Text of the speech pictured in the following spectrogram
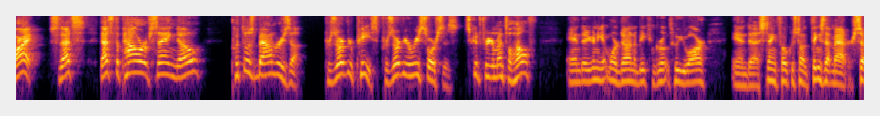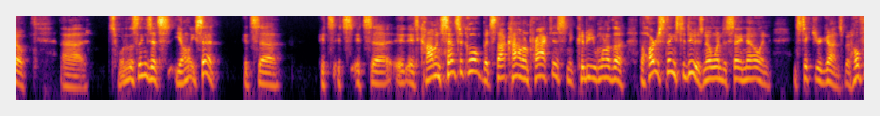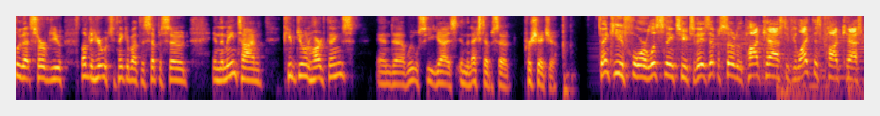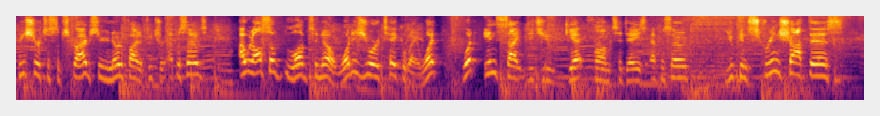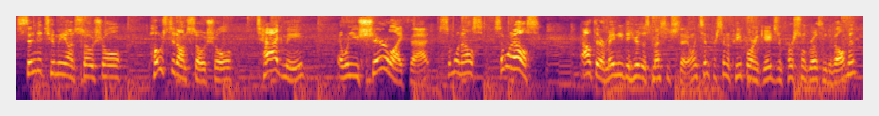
all right, so that's that's the power of saying no. Put those boundaries up preserve your peace, preserve your resources. It's good for your mental health, and uh, you're going to get more done and be congruent with who you are and uh, staying focused on things that matter. So uh, it's one of those things that's you know, like you said, it's uh, it's it's it's uh, it, it's commonsensical, but it's not common practice, and it could be one of the the hardest things to do is know when to say no and and stick to your guns. But hopefully that served you. Love to hear what you think about this episode. In the meantime, keep doing hard things, and uh, we will see you guys in the next episode. Appreciate you. Thank you for listening to today's episode of the podcast. If you like this podcast, be sure to subscribe so you're notified of future episodes. I would also love to know what is your takeaway? What what insight did you get from today's episode? You can screenshot this, send it to me on social, post it on social, tag me And when you share like that, someone else, someone else out there may need to hear this message today. Only 10% of people are engaged in personal growth and development.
